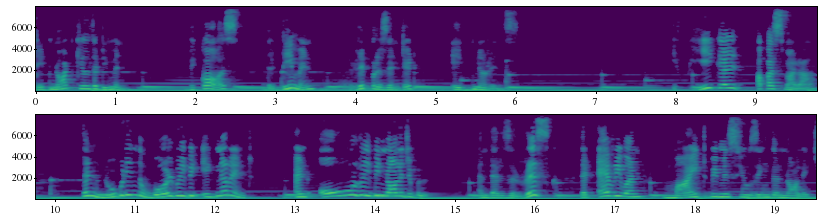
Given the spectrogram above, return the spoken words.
did not kill the demon because the demon represented ignorance. If he killed Apasmara, then nobody in the world will be ignorant and all will be knowledgeable. And there is a risk that everyone might be misusing the knowledge,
